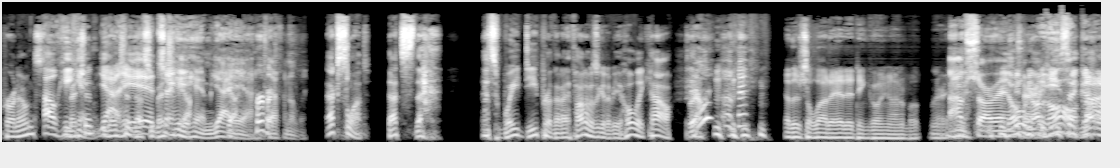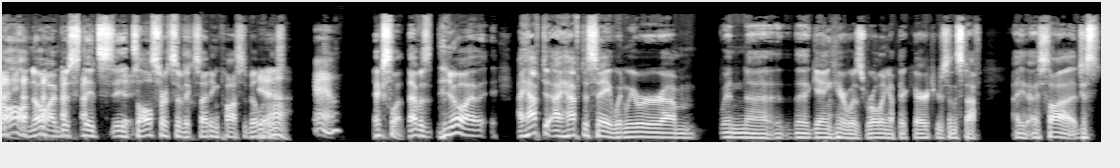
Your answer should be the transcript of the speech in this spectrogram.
pronouns. oh he mentioned? him yeah Mentioned? he, That's what you it's a he mentioned? him yeah yeah, yeah perfect. definitely Excellent. That's that. That's way deeper than I thought it was going to be. Holy cow! really okay Yeah, there's a lot of editing going on about there. i'm sorry No, I'm not at sorry. all. Not at all. No, I'm just. It's it's all sorts of exciting possibilities. Yeah. yeah Excellent. That was you know I, I have to I have to say when we were um when uh, the gang here was rolling up their characters and stuff I, I saw just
